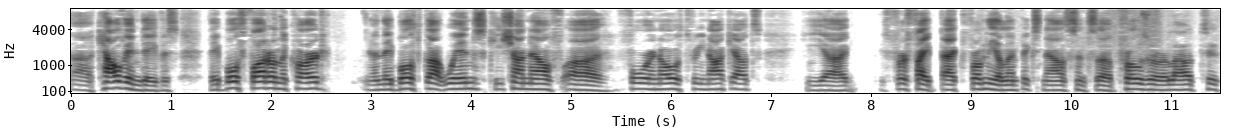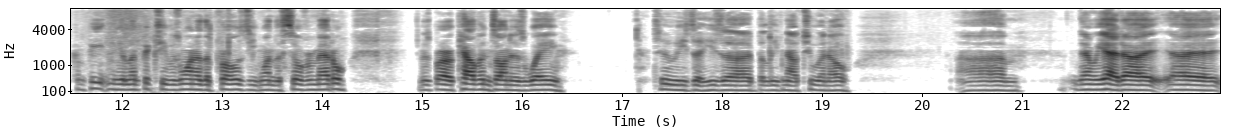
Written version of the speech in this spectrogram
uh, Calvin Davis. They both fought on the card, and they both got wins. Keyshawn now uh, four and zero, oh, three knockouts. He his first fight back from the Olympics now, since uh, pros are allowed to compete in the Olympics. He was one of the pros. He won the silver medal. His brother Calvin's on his way to. He's a, he's a, I believe now two and zero. Oh. Um, then we had uh, uh,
